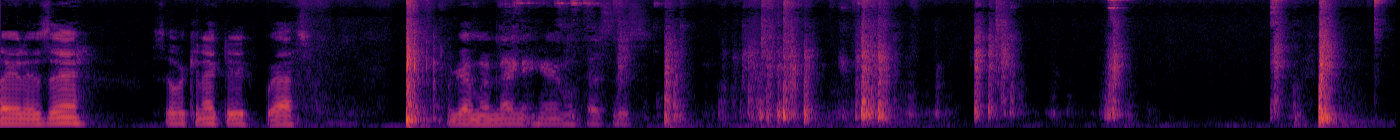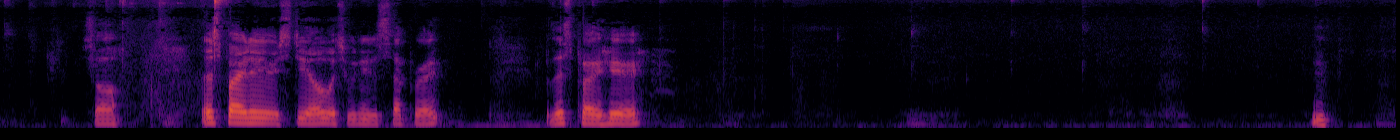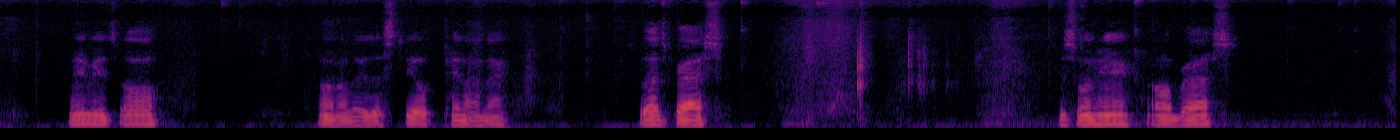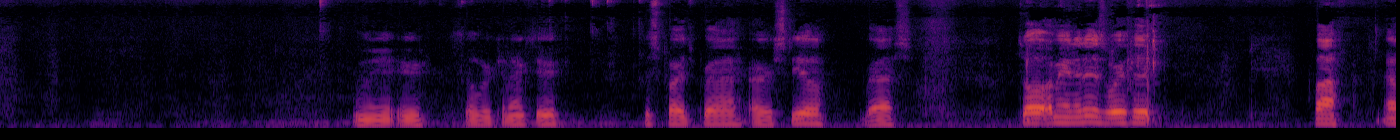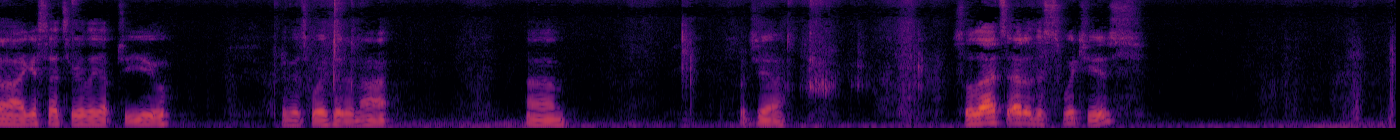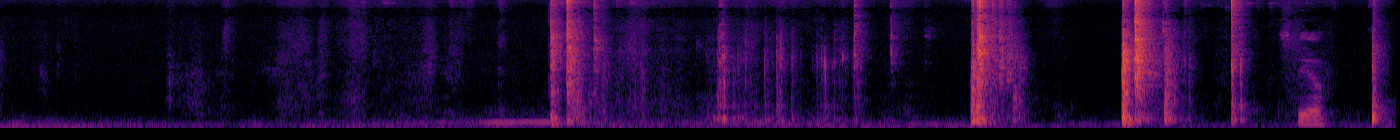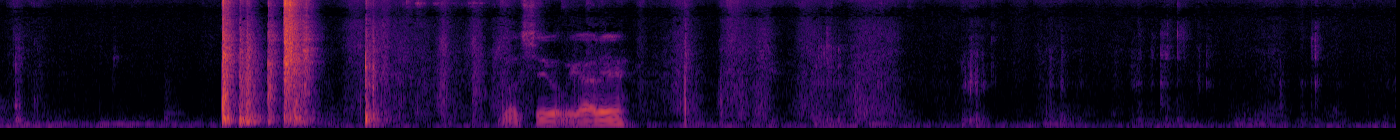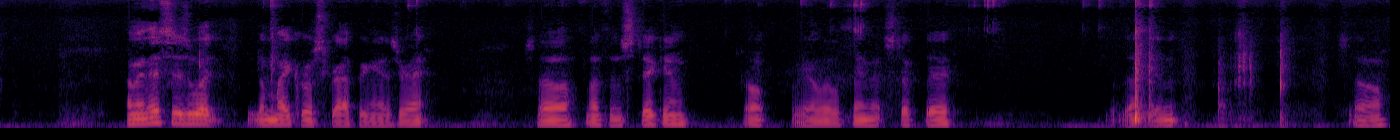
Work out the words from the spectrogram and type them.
There it is there. Silver connector, brass. I'll grab my magnet here and we'll test this. So this part here is steel, which we need to separate. This part here hmm. Maybe it's all Oh no, there's a steel pin on there. So that's brass. This one here, all brass. And you get your silver connector. This part's brass or steel, brass. So I mean, it is worth it. Well, I don't know. I guess that's really up to you if it's worth it or not. Um, but yeah. So that's out of the switches. steel. Let's see what we got here. Mean, this is what the micro scrapping is, right? So, nothing sticking. Oh, we got a little thing that stuck there. But that didn't. So,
